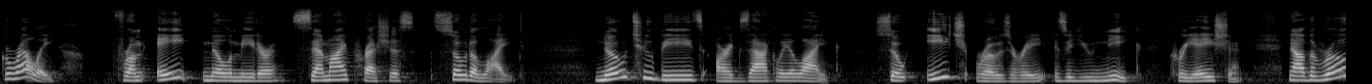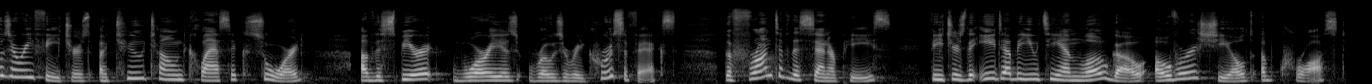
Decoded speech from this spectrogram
Ghirelli, from 8 millimeter semi-precious sodalite. No two beads are exactly alike, so each rosary is a unique creation. Now, the rosary features a two-toned classic sword of the Spirit Warriors Rosary Crucifix. The front of the centerpiece features the EWTN logo over a shield of crossed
